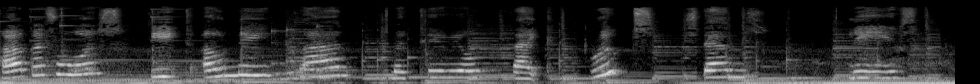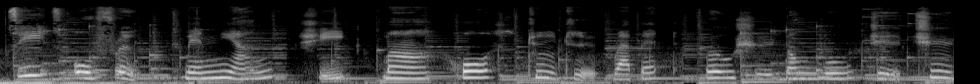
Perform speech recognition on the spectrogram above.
Herbivores eat only plant material like roots, stems, leaves, seeds or fruit. Minyang sheep. Ma, horse. Chu rabbit. Wu Shi Dong Wu, Zhi Chu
